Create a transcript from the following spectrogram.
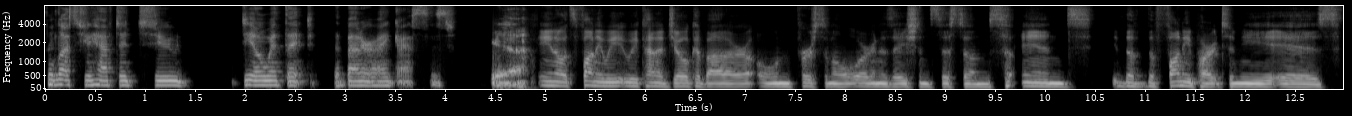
the less you have to to deal with it, the better, I guess, is yeah. You know, it's funny. We we kind of joke about our own personal organization systems. And the the funny part to me is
